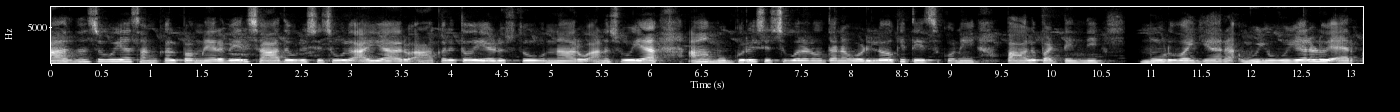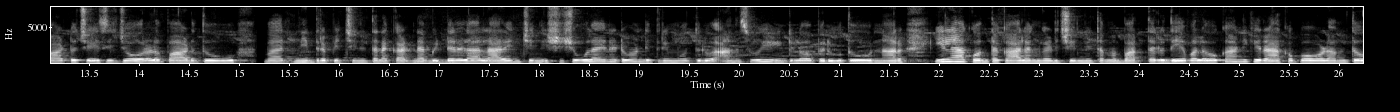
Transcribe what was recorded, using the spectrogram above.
అనసూయ సంకల్పం నెరవేరి సాధువులు శిశువులు అయ్యారు. ఆకలితో ఏడుస్తూ ఉన్నారు. అనసూయ ఆ ముగ్గురు శిశువులను తన ఒడిలోకి తీసుకొని పాలు పట్టింది. మూడు వయ్యార ఉయ్యాలలు ఏర్పాటు చేసి జోరలు పాడుతూ వారిని నిద్రపిచ్చింది. తన కడ్న బిడ్డలలా లారించింది శిశువులైనటువంటి త్రిమూర్తులు అనసూయ ఇంటిలో పెరుగుతూ ఉన్నారు. ఇలా కొంతకాలం గడిచింది. తమ భర్తలు దేవలోకానికి రాకపోవడంతో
